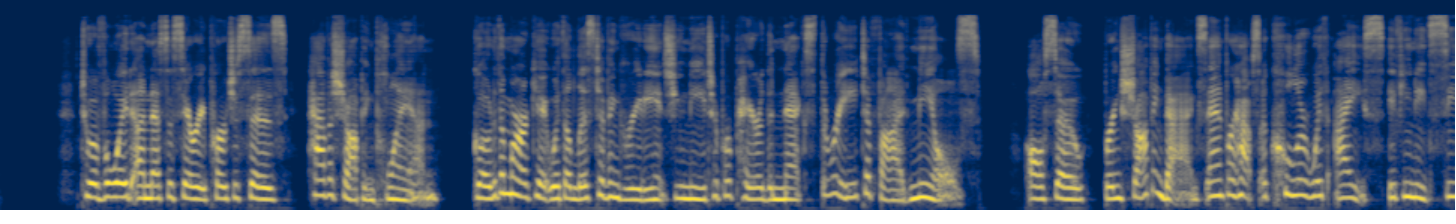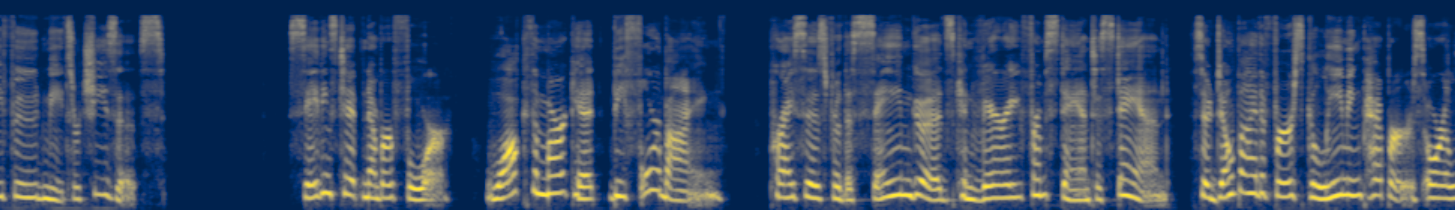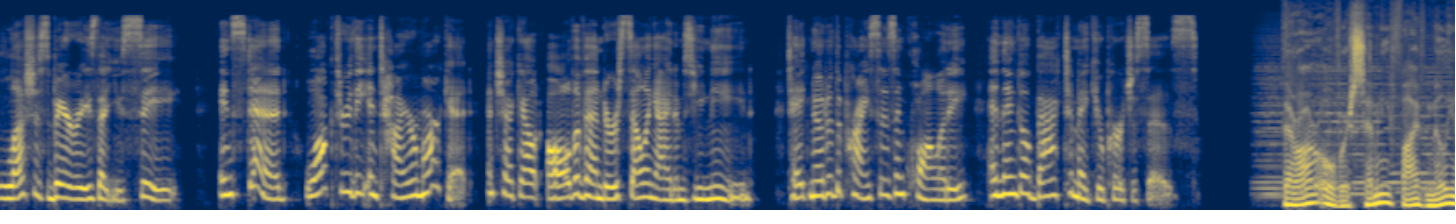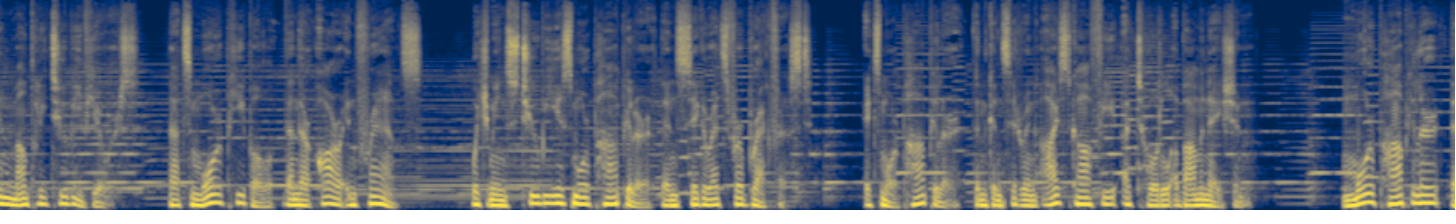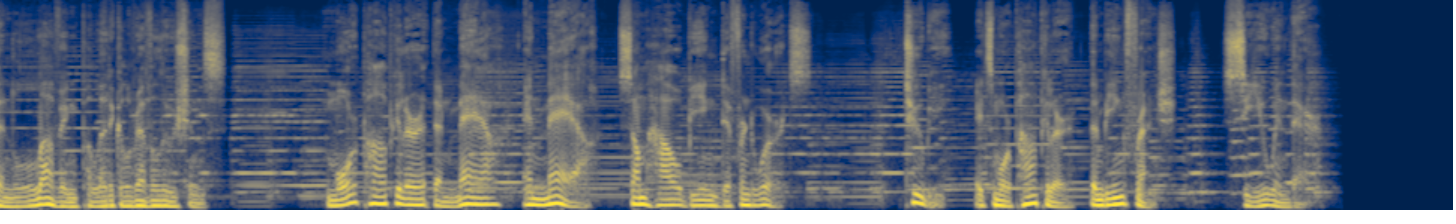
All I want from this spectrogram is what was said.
To avoid unnecessary purchases, have a shopping plan. Go to the market with a list of ingredients you need to prepare the next three to five meals. Also, bring shopping bags and perhaps a cooler with ice if you need seafood, meats, or cheeses. Savings tip number four walk the market before buying. Prices for the same goods can vary from stand to stand, so don't buy the first gleaming peppers or luscious berries that you see. Instead, walk through the entire market and check out all the vendors selling items you need. Take note of the prices and quality, and then go back to make your purchases. There are over 75 million monthly Tubi viewers. That's more people than there are in France, which means Tubi is more popular than cigarettes for breakfast. It's more popular than considering iced coffee a total abomination. More popular than loving political revolutions. more popular than mère and mère somehow being different words. Tubi, it's more popular than being French. See you in there.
